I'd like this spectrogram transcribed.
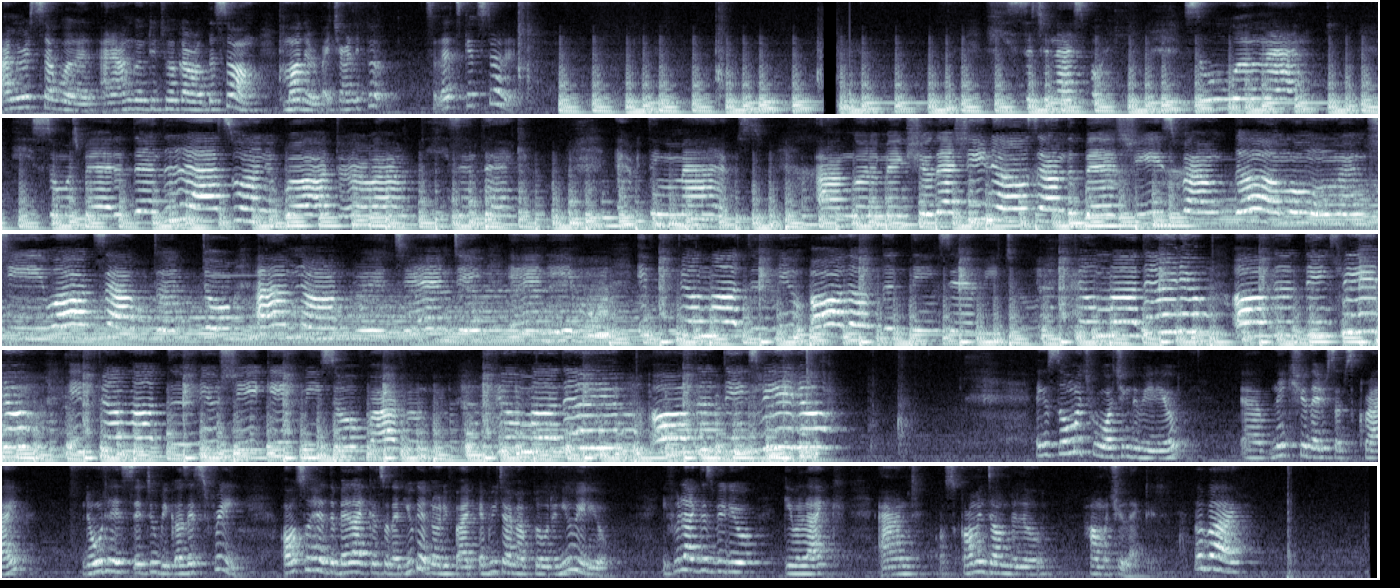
I'm Marissa Willen and I'm going to do a cover of the song Mother by Charlie Puth. So let's get started. He's such a nice boy, so a man. He's so much better than the last one you brought around. Please and thank you, everything matters. I'm gonna make sure that she knows I'm the best she's far from you, if your mother knew all the things we do. Thank you so much for watching the video. Uh, make sure that you subscribe. Don't hesitate to because it's free. Also hit the bell icon so that you get notified every time I upload a new video. If you like this video, give a like and also comment down below how much you liked it. Bye bye.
